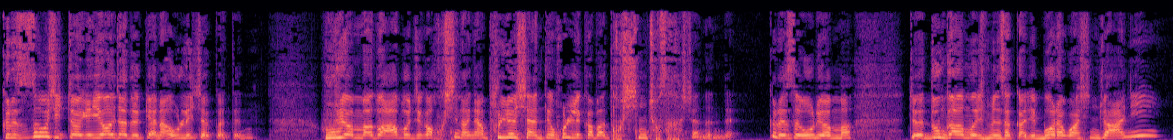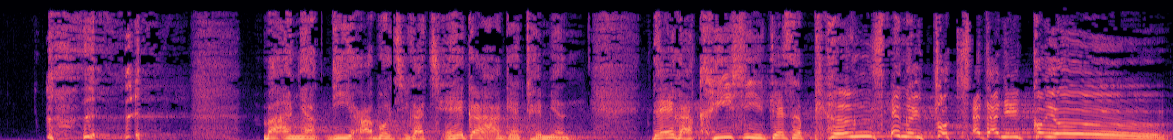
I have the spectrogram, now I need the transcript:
그래서 소시 쪽에 여자들 꽤나 올리셨거든. 우리 엄마도 아버지가 혹시나 그냥 불려씨한테 홀릴까봐 노심초사하셨는데. 그래서 우리 엄마, 저, 눈 감으시면서까지 뭐라고 하신 줄 아니? 만약 네 아버지가 제가 하게 되면 내가 귀신이 돼서 평생을 쫓아다닐 거요.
